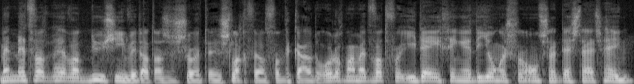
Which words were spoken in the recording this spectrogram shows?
Met, met wat, met, want nu zien we dat als een soort uh, slagveld van de Koude Oorlog. Maar met wat voor idee gingen de jongens van ons daar destijds heen?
